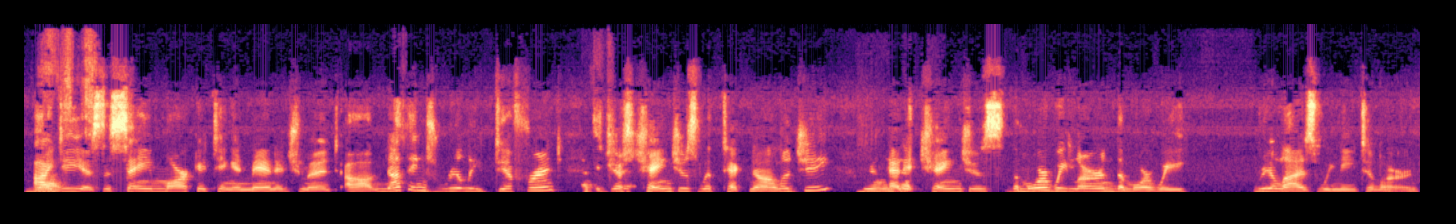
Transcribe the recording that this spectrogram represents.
yes. ideas, the same marketing and management. Uh, nothing's really different. That's it just changes with technology. Really and does. it changes. The more we learn, the more we realize we need to learn.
